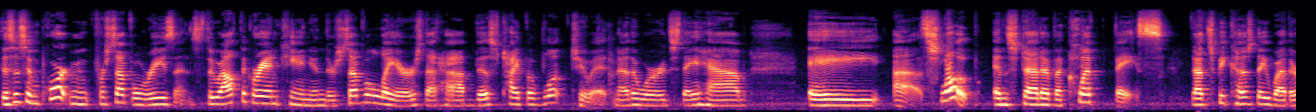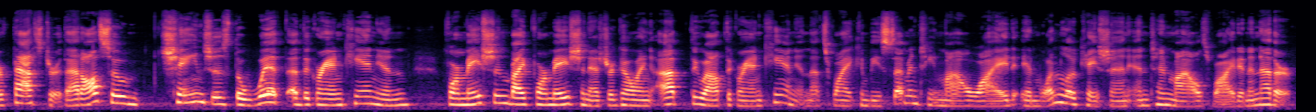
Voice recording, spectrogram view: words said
This is important for several reasons. Throughout the Grand Canyon, there's several layers that have this type of look to it. In other words, they have a uh, slope instead of a cliff face. That's because they weather faster. That also changes the width of the Grand Canyon formation by formation as you're going up throughout the Grand Canyon. That's why it can be 17 mile wide in one location and 10 miles wide in another.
